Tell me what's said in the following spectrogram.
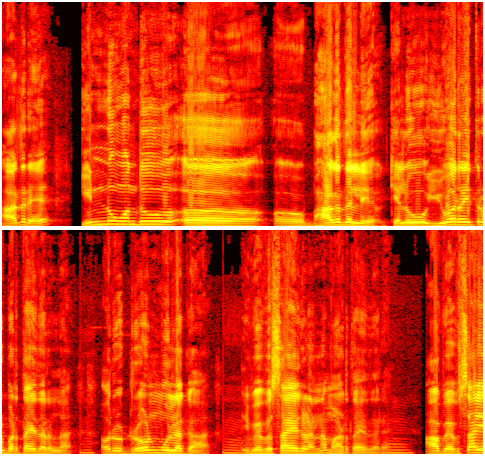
ಆದರೆ ಇನ್ನೂ ಒಂದು ಭಾಗದಲ್ಲಿ ಕೆಲವು ಯುವ ರೈತರು ಬರ್ತಾ ಇದಾರಲ್ಲ. ಅವರು ಡ್ರೋನ್ ಮೂಲಕ ವ್ಯವಸಾಯಗಳನ್ನು ಮಾಡ್ತಾ ಇದ್ದಾರೆ ಆ ವ್ಯವಸಾಯ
